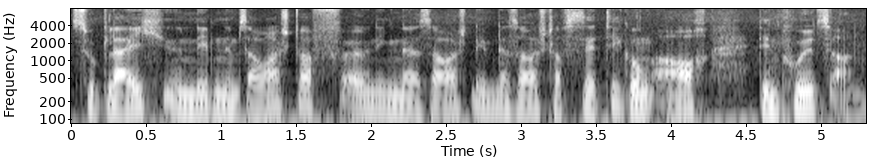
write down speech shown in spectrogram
zugleich neben dem Sauerstoff, äh, neben, der Sauerstoff, neben der Sauerstoffsättigung auch den Puls an.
